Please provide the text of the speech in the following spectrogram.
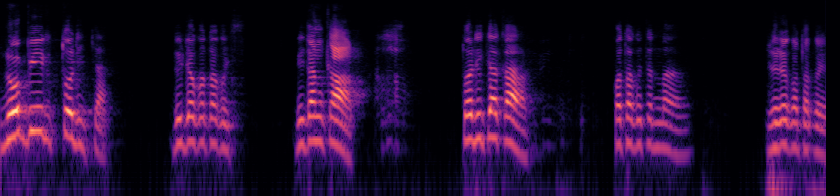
নবীর তরিকা। দুইটা কথা কইছি। বিধান কার? তরিকা কার? কথা কইতেন না। জোরে কথা কই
